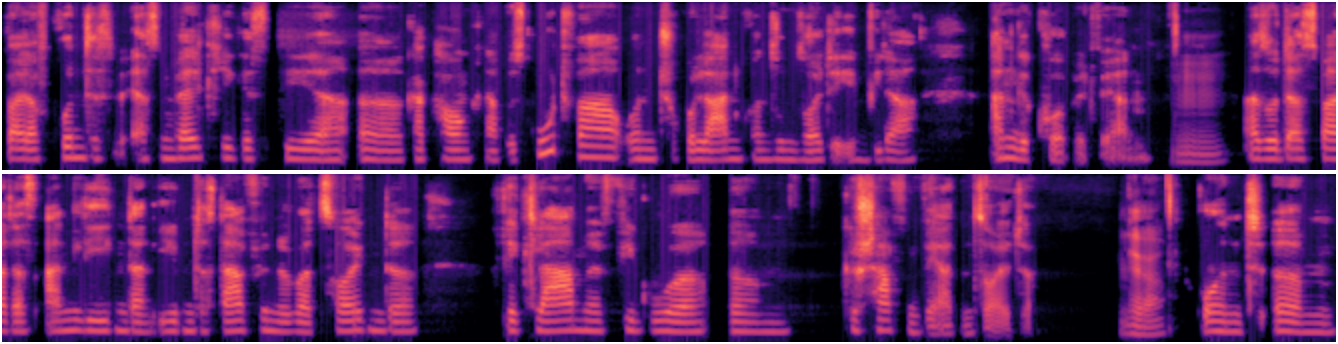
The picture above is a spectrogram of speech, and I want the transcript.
weil aufgrund des ersten Weltkrieges der äh, Kakao ein knappes Gut war und Schokoladenkonsum sollte eben wieder angekurbelt werden. Mhm. Also das war das Anliegen, dann eben, dass dafür eine überzeugende Reklamefigur ähm, geschaffen werden sollte. Ja. Und ähm,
